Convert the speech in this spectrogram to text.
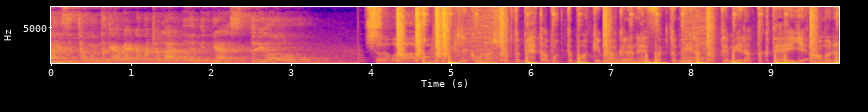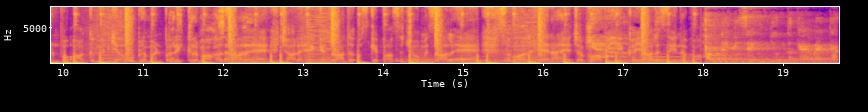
Hi, xin chào mừng tất cả các bạn đã quay trở lại với Bin Gà Studio निकले कोना शब्द बहता वक्त बाकी व्याकरण है सख्त मेरा तख्त है मेरा तख्त है ये आमरण वो आगमन या हो भ्रमण परिक्रमा हज़ार है चार है क्या चाँद उसके पास जो मिसाल है सवाल है ना है जवाब ये ख्याल से नवाब Hôm nay Bin sẽ hướng dẫn tất cả các bạn ca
